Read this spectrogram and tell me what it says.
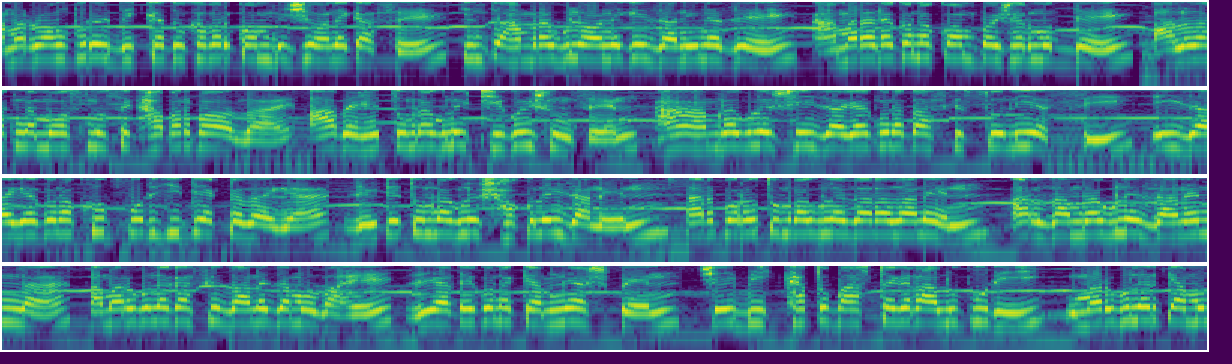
আমার রংপুরের বিখ্যাত খাবার কম বেশি অনেক আছে, কিন্তু আমরা গুলো অনেকেই জানি না যে, আমার এটা কোনো কম পয়সার মধ্যে ভালো একটা মসমসে খাবার পাওয়া যায়। আবে হে তোমরা গুলো ঠিকই শুনছেন। হ্যাঁ আমরা গুলো সেই জায়গা কোনো আজকে চলে আসছি এই জায়গা কোনো খুব পরিচিত একটা জায়গা যেটা তোমরা গুলো সকলেই জানেন। তারপরেও তোমরা গুলো যারা জানেন, আর আমরা গুলো জানেন না আমারগুলো কাছে জানে যাব বাহে, যে আটে কোনো কেমনে আসবেন, সেই বিখ্যাত পাঁচ টাকার আলু পুরি উমার গুলের কেমন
